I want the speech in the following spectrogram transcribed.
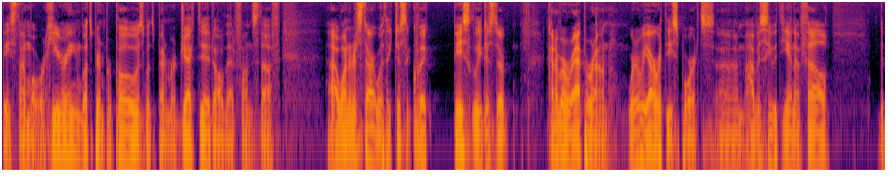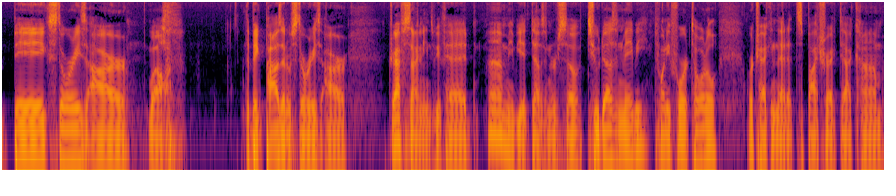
based on what we're hearing, what's been proposed, what's been rejected, all that fun stuff. I wanted to start with like just a quick, basically just a kind of a wraparound where we are with these sports. Um, obviously, with the NFL, the big stories are well, the big positive stories are draft signings. We've had uh, maybe a dozen or so, two dozen maybe, 24 total. We're tracking that at spotrac.com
